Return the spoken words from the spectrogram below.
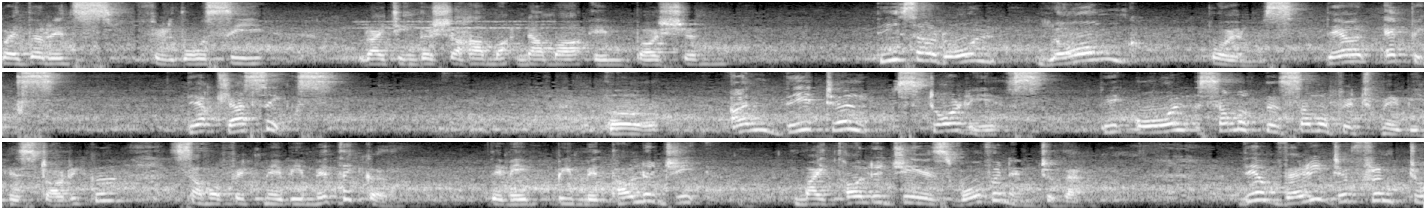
whether it's Firdausi writing the Shahnama in Persian. These are all long poems. They are epics. They are classics. Uh, and they tell stories. They all some of the some of it may be historical, some of it may be mythical. They may be mythology. Mythology is woven into them they are very different to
